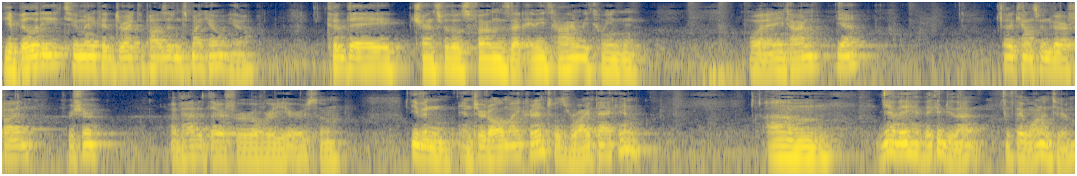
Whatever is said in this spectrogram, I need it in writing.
the ability to make a direct deposit into my account? Yeah. Could they transfer those funds at any time between, what, any time? Yeah. That account's been verified, for sure. I've had it there for over a year, so even entered all my credentials right back in. Um, yeah, they they could do that if they wanted to,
